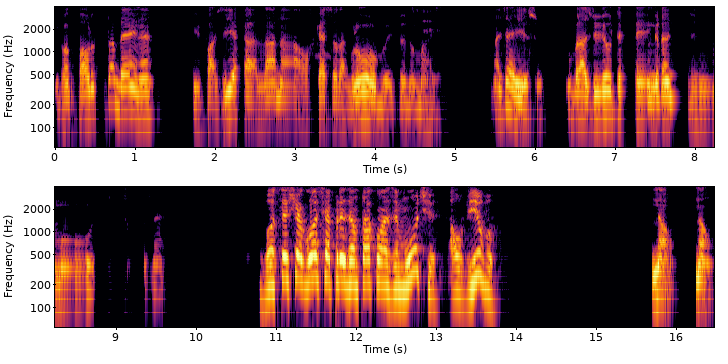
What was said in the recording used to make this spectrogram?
o Ivan Paulo também, né? Que fazia lá na Orquestra da Globo e tudo Sim. mais. Mas é isso. O Brasil tem grandes músicos, né? Você chegou a se apresentar com Azimuth ao vivo? Não, não.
